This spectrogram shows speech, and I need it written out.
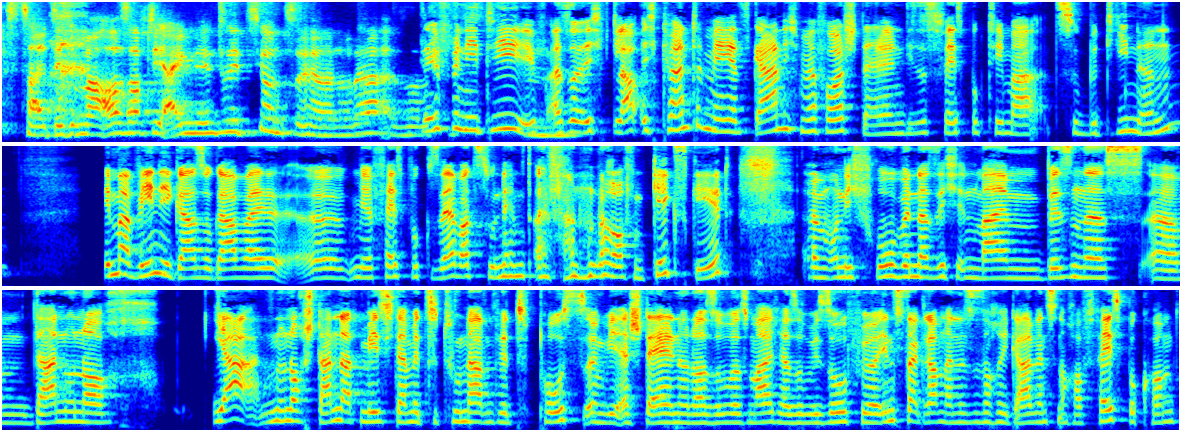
es zahlt sich immer aus, auf die eigene Intuition zu hören, oder? Also, Definitiv. Mhm. Also ich glaube, ich könnte mir jetzt gar nicht mehr vorstellen, dieses Facebook-Thema zu bedienen. Immer weniger sogar, weil äh, mir Facebook selber zunehmend einfach nur noch auf den Keks geht. Ähm, und ich froh bin, dass ich in meinem Business ähm, da nur noch ja, nur noch standardmäßig damit zu tun haben wird, Posts irgendwie erstellen oder sowas mache ich ja sowieso für Instagram, dann ist es auch egal, wenn es noch auf Facebook kommt.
